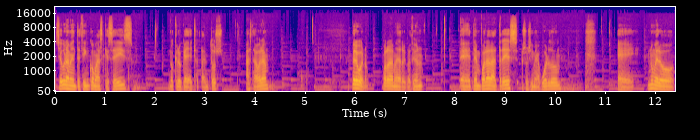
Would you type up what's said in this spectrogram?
Seguramente 5 más que 6. No creo que haya hecho tantos hasta ahora. Pero bueno, programa de recreación. Eh, temporada 3, eso sí me acuerdo. Eh, número,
